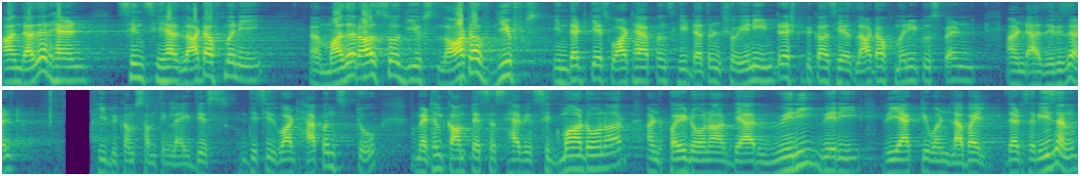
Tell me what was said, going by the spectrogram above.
On the other hand since he has lot of money uh, mother also gives lot of gifts. In that case what happens? He does not show any interest because he has lot of money to spend. And as a result he becomes something like this. This is what happens to metal complexes having sigma donor and pi donor they are very very reactive and labile. That is the reason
